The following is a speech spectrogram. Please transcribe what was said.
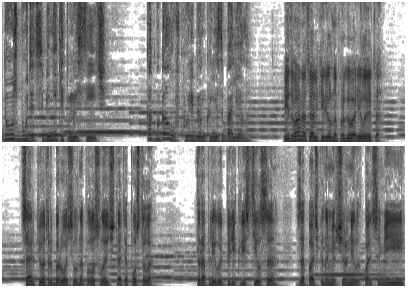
Да уж будет себе, Никита Моисеевич. Как бы головка у ребенка не заболела. Едва Наталья Кирилловна проговорила это, царь Петр бросил на полусловие читать апостола, торопливо перекрестился запачканными в чернилах пальцами и,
